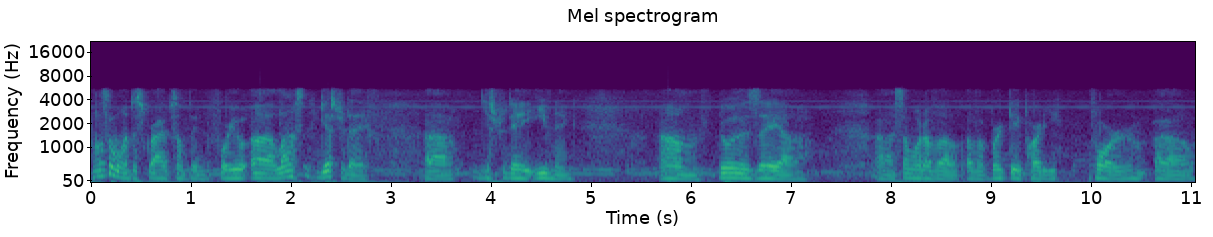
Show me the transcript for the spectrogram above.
I also want to describe something for you. Uh, last yesterday, uh, yesterday evening, um, there was a uh, uh, somewhat of a of a birthday party for uh,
